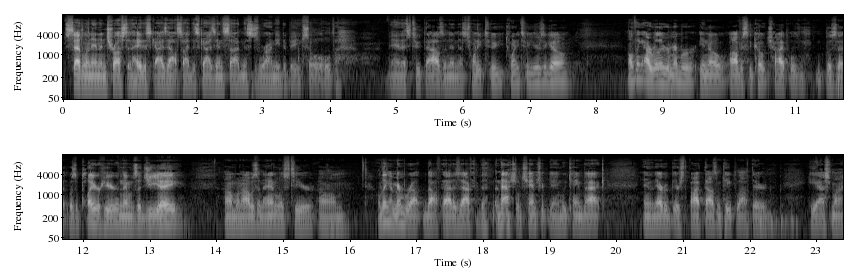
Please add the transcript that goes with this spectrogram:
settling in and trusting, hey, this guy's outside, this guy's inside, and this is where I need to be. So old. And that's 2000, and that's 22, 22 years ago. I don't think I really remember, you know, obviously Coach Heupel was a, was a player here and then was a GA um, when I was an analyst here. Um, one thing I remember about that is after the, the, national championship game, we came back and every, there's 5,000 people out there. And he asked my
